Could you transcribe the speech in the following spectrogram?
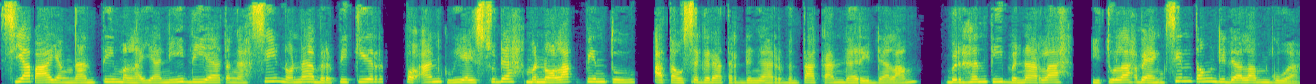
siapa yang nanti melayani dia tengah si Nona berpikir, Poan Kue sudah menolak pintu, atau segera terdengar bentakan dari dalam, berhenti benarlah, itulah Beng Sintong di dalam gua.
